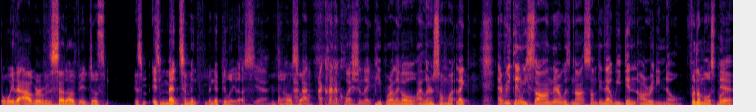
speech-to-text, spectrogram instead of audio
the way the algorithm is set up, it just is is meant to man- manipulate us. Yeah. you know. Mm-hmm. So I, I kind of question like people are like, oh, I learned so much. Like everything we saw in there was not something that we didn't already know for the most part. Yeah.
